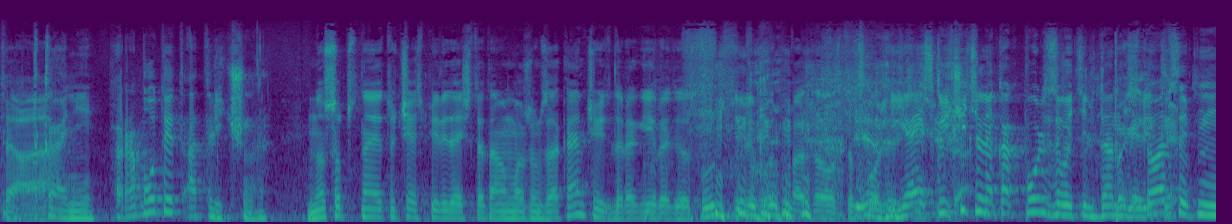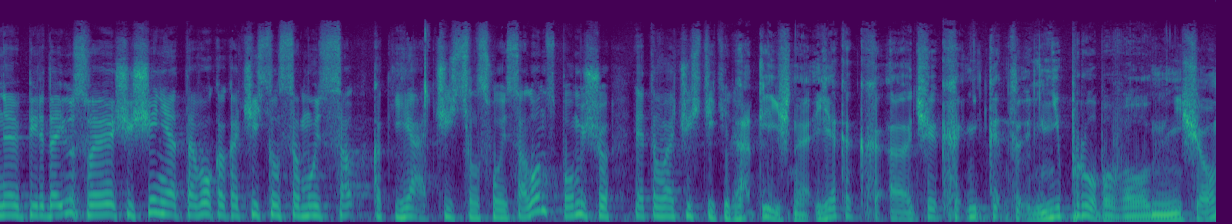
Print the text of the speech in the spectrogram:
Так. ткани. Работает отлично. Ну, собственно, эту часть передачи тогда мы можем заканчивать. Дорогие радиослушатели, вот, пожалуйста, пользуйтесь. Я исключительно как пользователь данной Погодите. ситуации м, передаю свое ощущение от того, как очистился мой сал- как я очистил свой салон с помощью этого очистителя. Отлично. Я как э, человек не, пробовал ничего.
